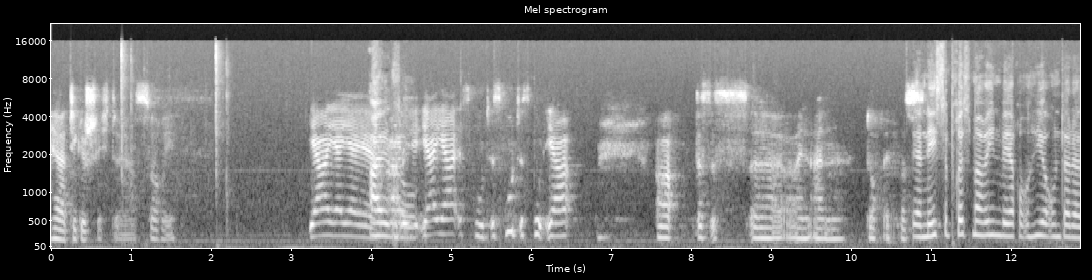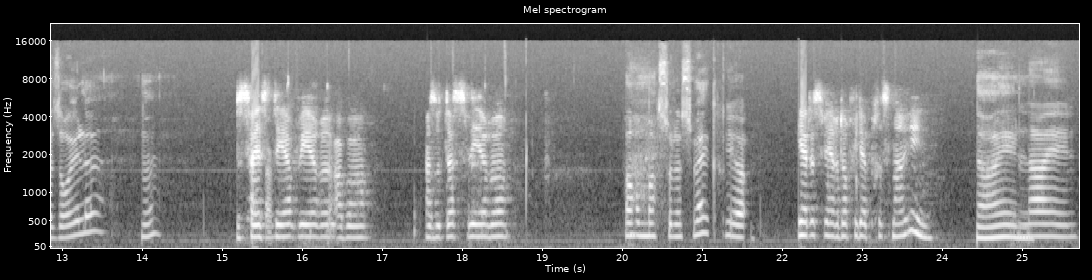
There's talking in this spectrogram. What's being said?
Ja, die Geschichte, ja, sorry. Ja, ja, ja, ja. Also. ja, ja, ist gut, ist gut, ist gut, ja. Ah, das ist äh, ein, ein doch etwas. Der nächste Prismarin wäre hier unter der Säule. Ne? Das heißt, der wäre aber, also das wäre, Warum machst du das weg? Ja. ja, das wäre doch wieder Prismarin. Nein, Nein.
